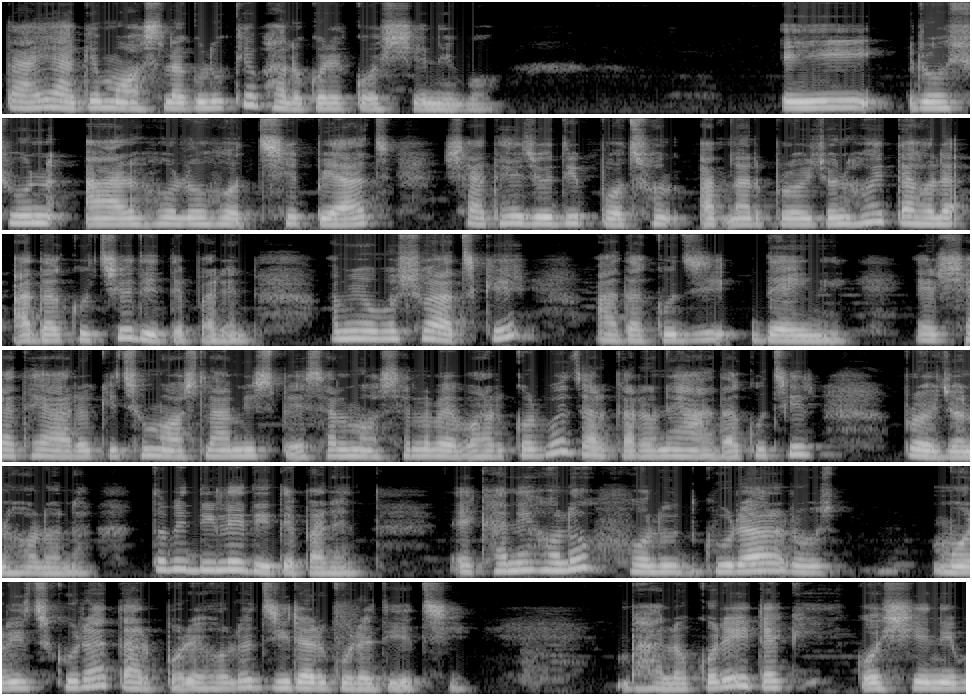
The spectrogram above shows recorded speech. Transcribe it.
তাই আগে মশলাগুলোকে ভালো করে কষিয়ে নেব। এই রসুন আর হলো হচ্ছে পেঁয়াজ সাথে যদি পছন্দ আপনার প্রয়োজন হয় তাহলে আদা কুচিও দিতে পারেন। আমি অবশ্য আজকে আদা কুচি দেইনি। এর সাথে আরও কিছু মশলা, আমি স্পেশাল মশলা ব্যবহার করব যার কারণে আদা কুচির প্রয়োজন হলো না। তবে দিলে দিতে পারেন। এখানে হলো হলুদ গুঁড়া মরিচ গুঁড়া, তারপরে হলো জিরার গুঁড়া দিয়েছি। ভালো করে এটাকে কষিয়ে নেব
